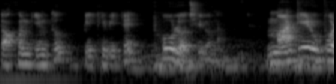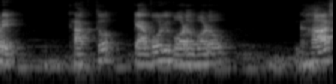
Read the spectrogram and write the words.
তখন কিন্তু পৃথিবীতে ফুলও ছিল না। মাটির উপরে থাকতো কেবল বড় বড় ঘাস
